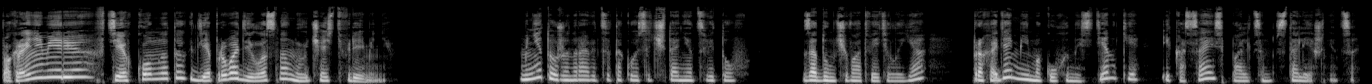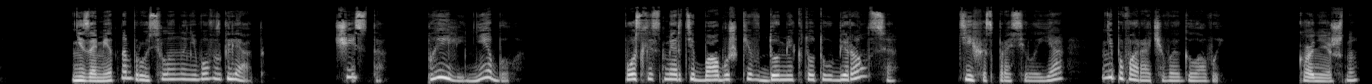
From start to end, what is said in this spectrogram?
По крайней мере, в тех комнатах, где проводила основную часть времени. Мне тоже нравится такое сочетание цветов, задумчиво ответила я, проходя мимо кухонной стенки и касаясь пальцем столешницы. Незаметно бросила на него взгляд. Чисто, пыли не было. После смерти бабушки в доме кто-то убирался? Тихо спросила я, не поворачивая головы. Конечно.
